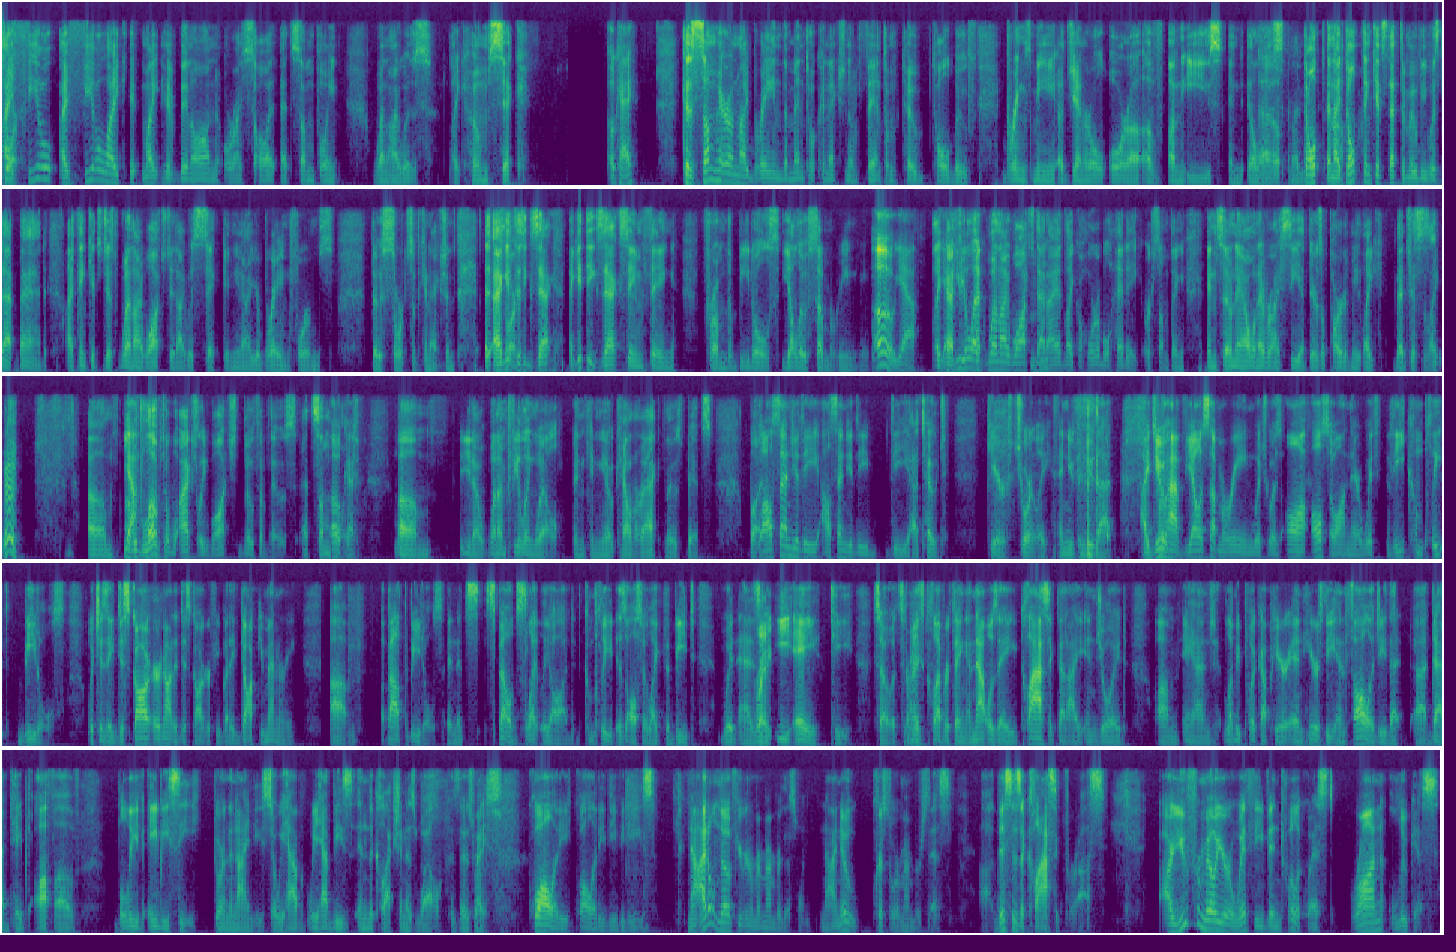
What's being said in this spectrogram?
I feel I feel like it might have been on or I saw it at some point when I was like homesick. Okay. Because somewhere in my brain, the mental connection of Phantom to- Toll Booth brings me a general aura of unease and illness, oh. and I don't, and I Oh. don't think it's that the movie was that bad. I think it's just when I watched it, I was sick, and you know, your brain forms those sorts of connections. I, I Sure. get this exact, I get the exact same thing from the Beatles' Yellow Submarine movie. Oh yeah. Like yeah, I you- feel like when I watched that, Mhm. I had like a horrible headache or something, and so now whenever I see it, there's a part of me like that just is like, "Ugh." um, Yeah. I would love to w- actually watch both of those at some point. Okay. Um, you know, when I'm feeling well and can you know counteract those bits. But Well, I'll send you the I'll send you the the uh, tote here shortly, and you can do that. I do Right. have Yellow Submarine, which was also on there with the Compleat Beatles, which is a discog or not a discography, but a documentary. Um, about the Beatles, and it's spelled slightly odd. Complete is also like the beat with as Right. E A T. So it's a Right. nice, clever thing, and that was a classic that I enjoyed. Um, and let me pick up here, and here's the anthology that uh, Dad taped off of, believe ABC during the '90s. So we have we have these in the collection as well because those were Nice. quality quality DVDs. Now I don't know if you're going to remember this one. Now I know Crystal remembers this. Uh, this is a classic for us. Are you familiar with the ventriloquist Ron Lucas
